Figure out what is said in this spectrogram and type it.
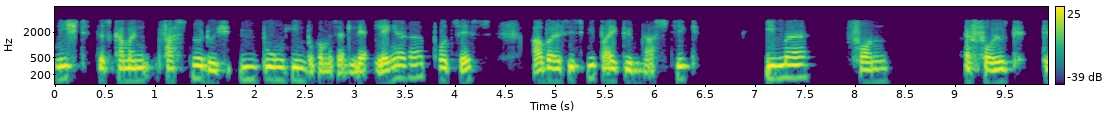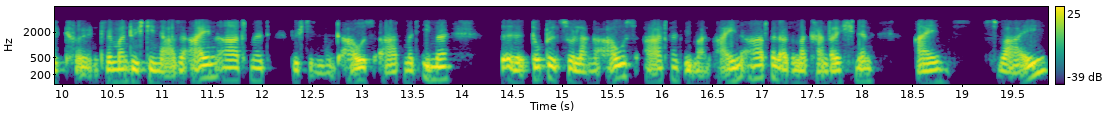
nicht, das kann man fast nur durch Übung hinbekommen. Es ist ein längerer Prozess, aber es ist wie bei Gymnastik immer von Erfolg gekrönt. Wenn man durch die Nase einatmet, durch den Mund ausatmet, immer äh, doppelt so lange ausatmet, wie man einatmet. Also man kann rechnen, eins, zwei,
